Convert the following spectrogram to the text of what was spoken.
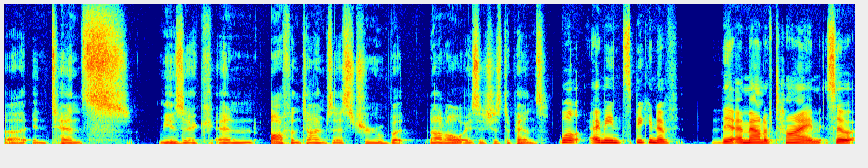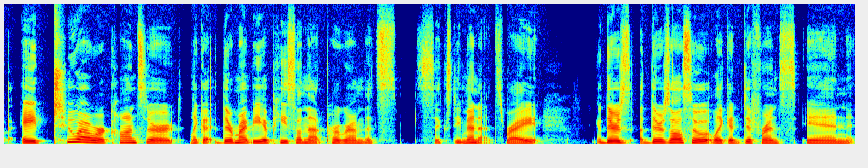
uh, intense music. And oftentimes that's true, but not always. It just depends. Well, I mean, speaking of the amount of time, so a two hour concert, like a, there might be a piece on that program that's 60 minutes, right? There's there's also like a difference in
